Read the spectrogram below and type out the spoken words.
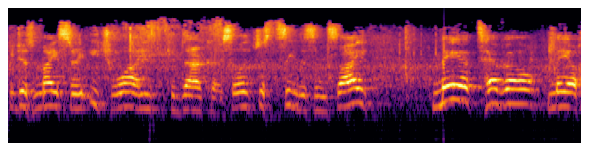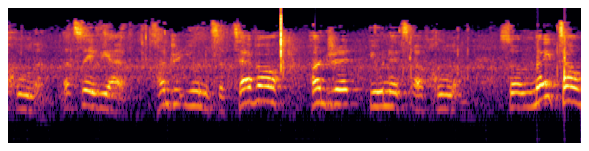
You just Meiser each one to Darka. So let's just see this inside. Mea Tevel, Mea Chulin. Let's say we have 100 units of Tevel, 100 units of Chulin. So Meitel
